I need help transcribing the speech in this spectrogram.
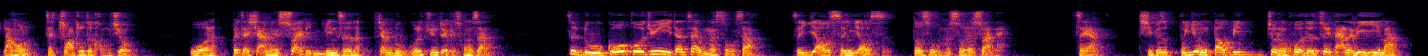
然后再抓住这孔丘。我呢会在下面率领兵车呢，将鲁国的军队给冲散。这鲁国国君一旦在我们的手上，这要生要死都是我们说了算呢，这样岂不是不用刀兵就能获得最大的利益吗？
